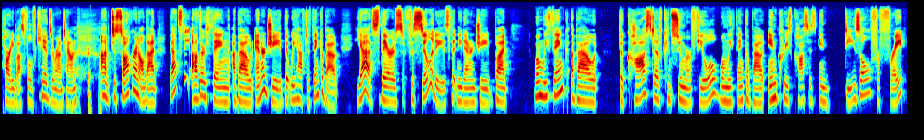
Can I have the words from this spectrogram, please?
party bus full of kids around town um, to soccer and all that. That's the other thing about energy that we have to think about. Yes, there's facilities that need energy, but when we think about the cost of consumer fuel, when we think about increased costs in diesel for freight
